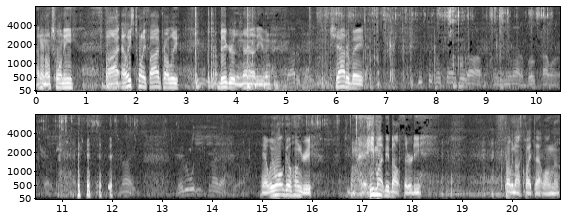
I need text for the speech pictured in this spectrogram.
I don't know, 25, at least 25, probably bigger than that even. Chatterbait. Chatterbait. Yeah, we won't go hungry. He might be about 30. Probably not quite that long though.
